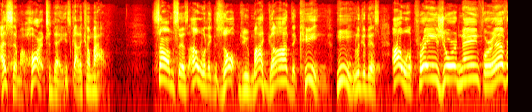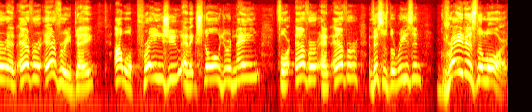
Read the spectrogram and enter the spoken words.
I said my heart today, it's got to come out. Psalm says, I will exalt you, my God, the King. Hmm, look at this. I will praise your name forever and ever, every day. I will praise you and extol your name forever and ever. And this is the reason great is the Lord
